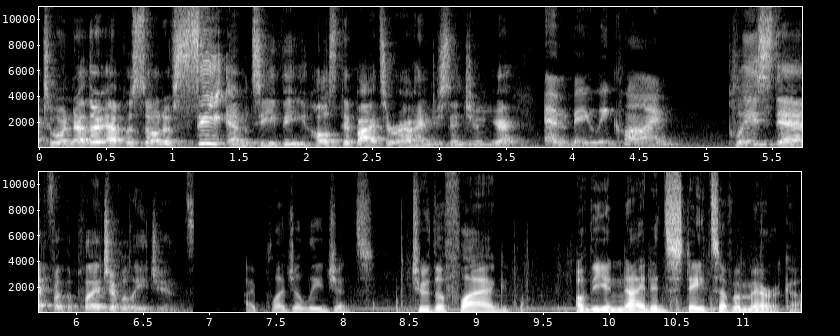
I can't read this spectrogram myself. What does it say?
back to another episode of CMTV, hosted by Terrell Henderson Jr. and Bailey Klein. Please stand for the Pledge of Allegiance. I pledge allegiance to the flag of the United States of America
